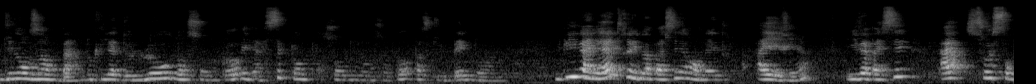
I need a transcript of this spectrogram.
il est dans un bain. Donc il a de l'eau dans son corps, il a 70% d'eau dans son corps parce qu'il baigne dans l'eau. Et puis il va naître, il va passer en être aérien, il va passer à 60%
